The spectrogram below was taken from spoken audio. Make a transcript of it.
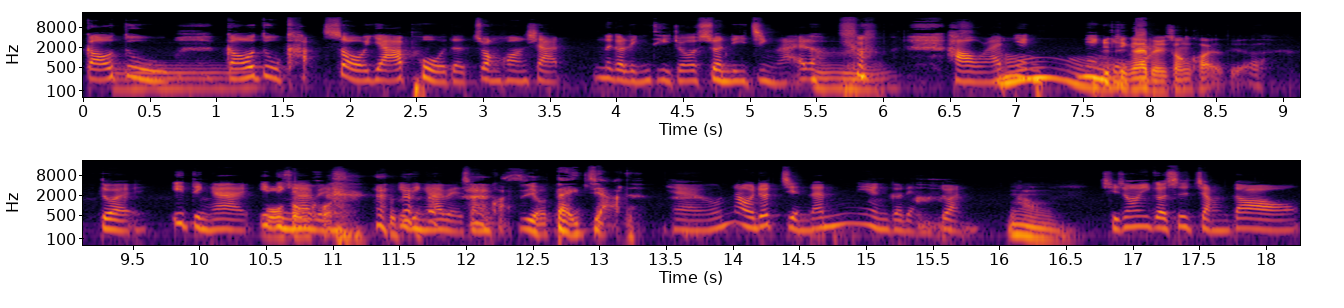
高度、嗯、高度卡受压迫的状况下，那个灵体就会顺利进来了。嗯、好，我来念、哦、念给。一顶爱北松快。对，一顶爱，一顶爱北，一顶爱北松快 是有代价的。好，那我就简单念个两段。嗯，其中一个是讲到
